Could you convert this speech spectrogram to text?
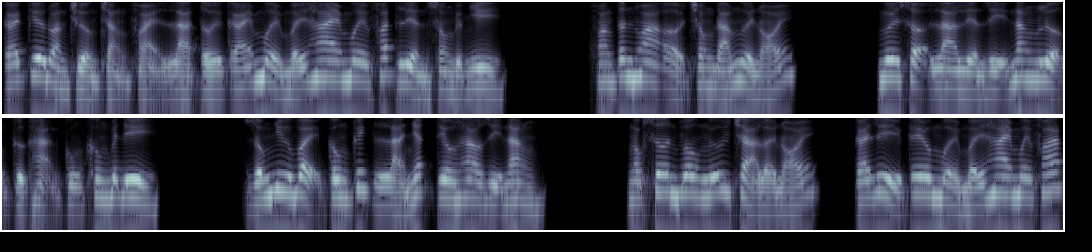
Cái kia đoàn trưởng chẳng phải là tới cái mười mấy hai mươi phát liền xong việc nhi. Hoàng Tân Hoa ở trong đám người nói. Ngươi sợ là liền dị năng lượng cực hạn cũng không biết đi. Giống như vậy công kích là nhất tiêu hao dị năng. Ngọc Sơn vô ngữ trả lời nói, cái gì kêu mười mấy hai mươi phát,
